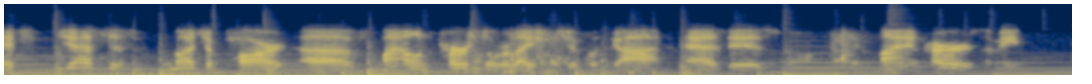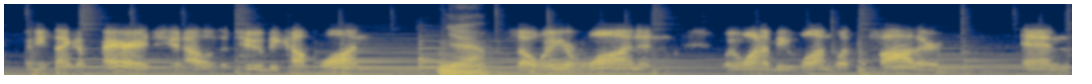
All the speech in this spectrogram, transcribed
it's just as much a part of my own personal relationship with God as is mine and hers. I mean, when you think of marriage, you know, the two become one. yeah. So we are one, and we want to be one with the Father. And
